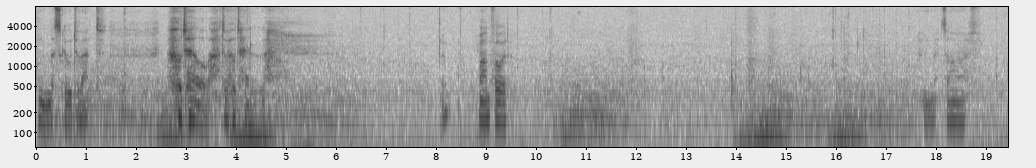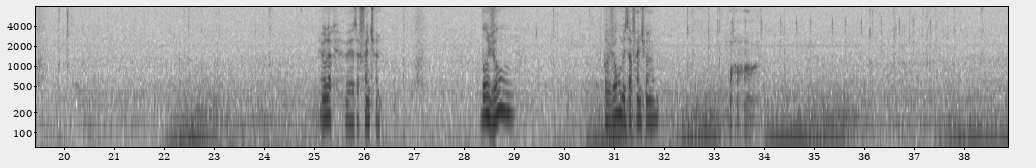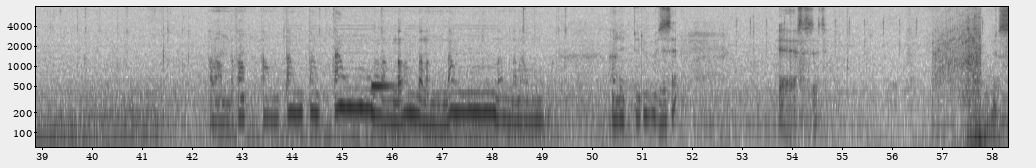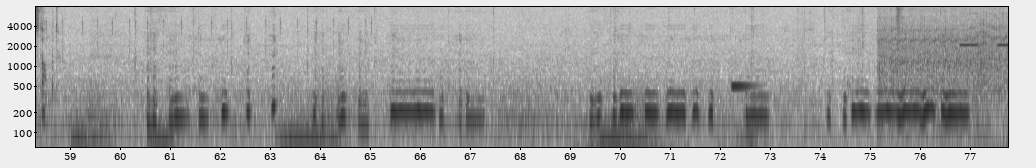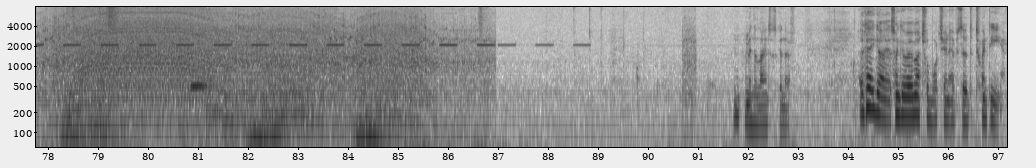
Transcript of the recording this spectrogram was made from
Let's go to that hotel. To the hotel. Oh, run forward. That's off. Oh look, there's a Frenchman. Bonjour. Bonjour, Mr. Frenchman. It just stopped. I mean the lines is good enough. Okay guys, thank you very much for watching episode 20.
